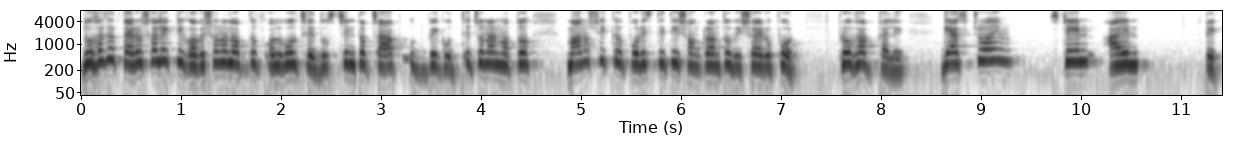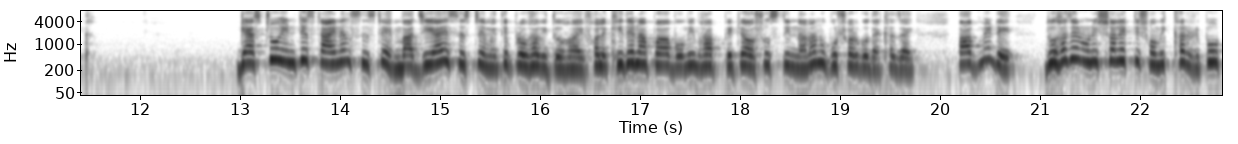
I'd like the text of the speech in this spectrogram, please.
দু হাজার তেরো সালে একটি গবেষণালব্ধ ফল বলছে, দুশ্চিন্তা, চাপ, উদ্বেগ, উত্তেজনার মতো মানসিক পরিস্থিতি সংক্রান্ত বিষয়ের উপর প্রভাব ফেলে। গ্যাস্ট্রোয়েম স্টেন আয়েন টেক গ্যাস্ট্রো ইন্টেস্টাইনাল সিস্টেম বা জিআই সিস্টেম এতে প্রভাবিত হয়, ফলে খিদে না পাওয়া, বমি ভাব, পেটে অস্বস্তির নানান উপসর্গ দেখা যায়। পাবমেডে দু হাজার উনিশ সালে একটি সমীক্ষার রিপোর্ট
